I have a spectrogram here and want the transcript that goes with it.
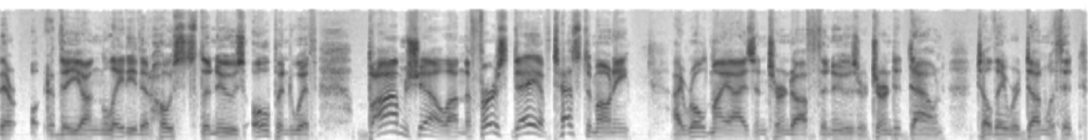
the young lady that hosts the news opened with bombshell on the first day of testimony. I rolled my eyes and turned off the news or turned it down till they were done with it.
